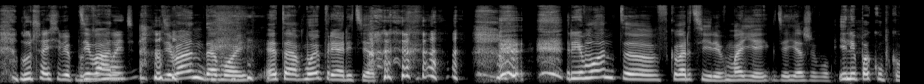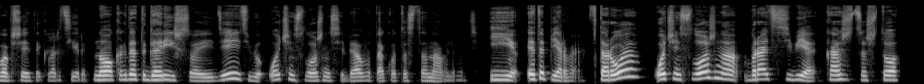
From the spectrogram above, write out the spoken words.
Лучше о себе подумать. Диван, диван домой. Это мой приоритет. ремонт э, в квартире, в моей, где я живу, или покупка вообще этой квартиры. Но когда ты горишь своей идеей, тебе очень сложно себя вот так вот останавливать. И это первое. Второе, очень сложно брать себе. Кажется, что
